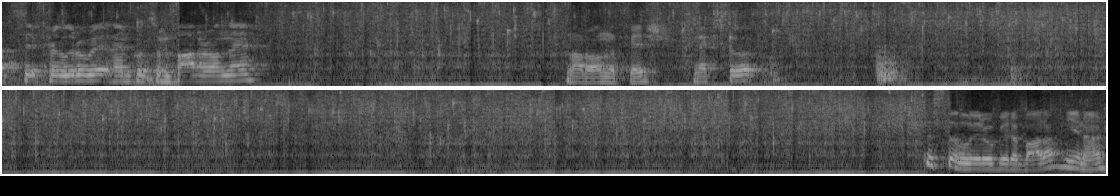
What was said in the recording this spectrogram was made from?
So that's it for a little bit and then put some butter on there. Not on the fish, next to it. Just a little bit of butter, you know.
